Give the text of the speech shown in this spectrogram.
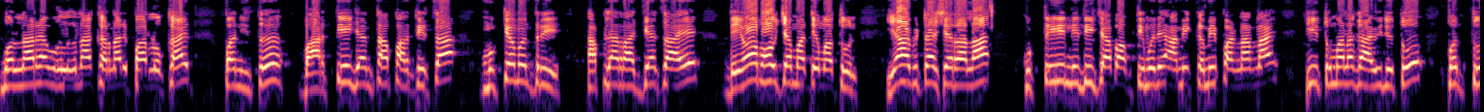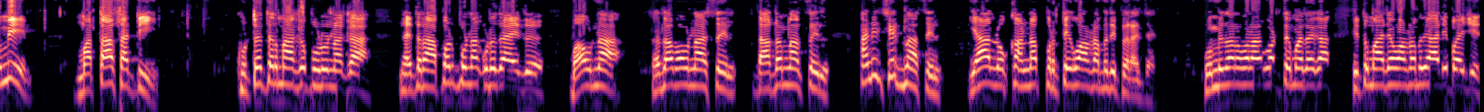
बोलणाऱ्या वल्गना करणारे फार लोक आहेत. पण इथं भारतीय जनता पार्टीचा मुख्यमंत्री आपल्या राज्याचा आहे. देवाभावच्या माध्यमातून या विटा शहराला कुठेही निधीच्या बाबतीमध्ये आम्ही कमी पडणार नाही. ही तुम्हाला गावी देतो. पण तुम्ही मतासाठी कुठं तर मागं पडू नका. नाहीतर आपण पुन्हा कुठं जायचं? भावना सदाभावना असेल दादांना असेल आणि शेठना असेल या लोकांना प्रत्येक वार्डामध्ये फिरायचं आहे. उमेदवार मला वाटतं माहिती आहे का? की तू माझ्या वार्डामध्ये आली पाहिजेत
